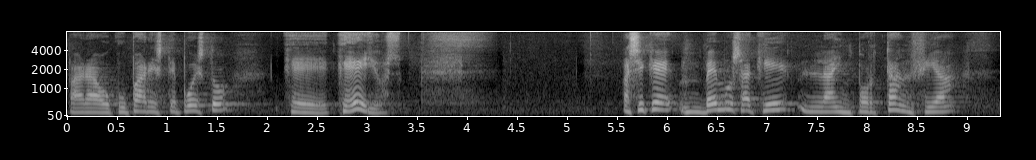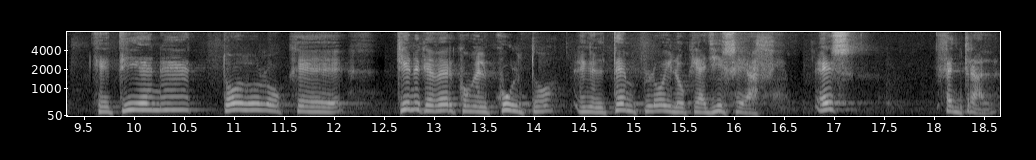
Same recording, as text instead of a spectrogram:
para ocupar este puesto que, ellos. Así que vemos aquí la importancia que tiene todo lo que tiene que ver con el culto en el templo y lo que allí se hace. Es central,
